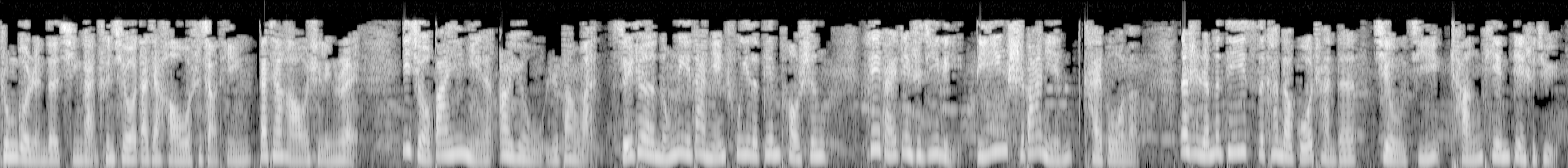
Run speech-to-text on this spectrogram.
中国人的情感春秋。大家好，我是小婷。大家好，我是林睿。一九八一年二月五日傍晚，随着农历大年初一的鞭炮声，黑白电视机里《敌英十八年》开播了。那是人们第一次看到国产的九集长篇电视剧。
